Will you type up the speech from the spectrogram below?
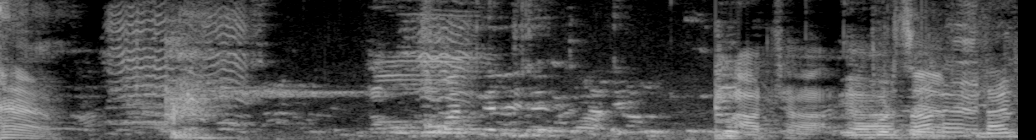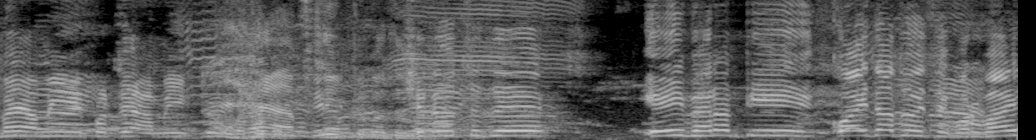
হ্যাঁ। আচ্ছা নাইম ভাই আমি এই পর্যায়ে আমি একটু কথা হ্যাঁ। সেটা হচ্ছে যে এই ভেড়াটি কয় দাঁত হয়েছে বড় ভাই?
